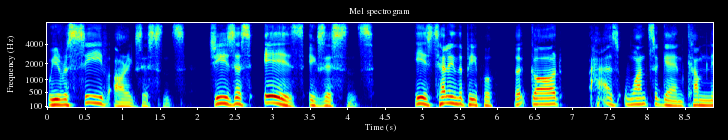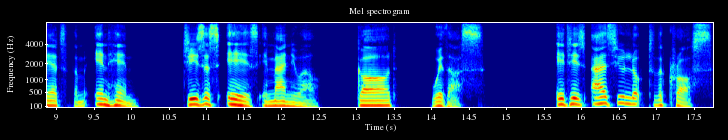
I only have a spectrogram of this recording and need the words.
We receive our existence. Jesus is existence. He is telling the people that God has once again come near to them in him. Jesus is Emmanuel, God with us. It is as you look to the cross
